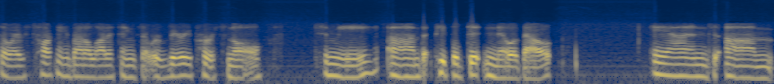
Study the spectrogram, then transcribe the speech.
so I was talking about a lot of things that were very personal to me um, that people didn't know about. And um,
